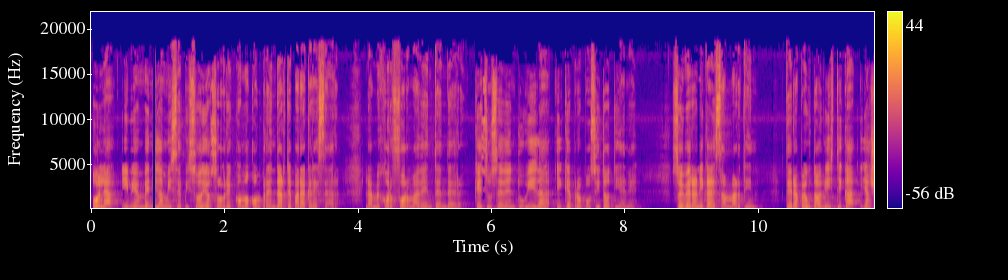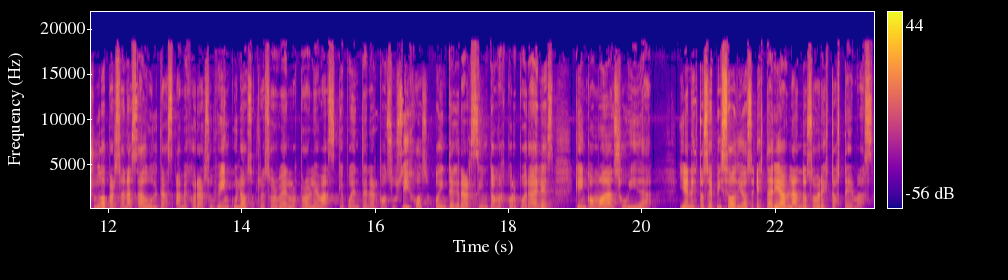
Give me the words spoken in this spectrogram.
Hola y bienvenido a mis episodios sobre cómo comprenderte para crecer, la mejor forma de entender qué sucede en tu vida y qué propósito tiene. Soy Verónica de San Martín, terapeuta holística y ayudo a personas adultas a mejorar sus vínculos, resolver los problemas que pueden tener con sus hijos o integrar síntomas corporales que incomodan su vida. Y en estos episodios estaré hablando sobre estos temas.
